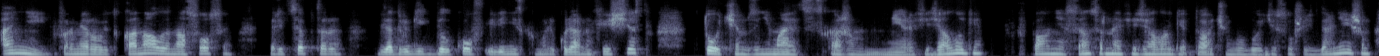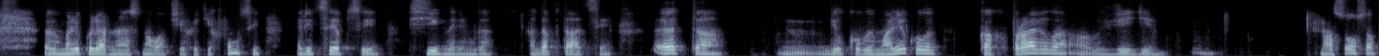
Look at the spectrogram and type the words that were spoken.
Они формируют каналы, насосы, рецепторы для других белков или низкомолекулярных веществ, то, чем занимается, скажем, нейрофизиология, вполне сенсорная физиология, то, о чем вы будете слушать в дальнейшем, э, молекулярная основа всех этих функций, рецепции, сигналинга, адаптации – это белковые молекулы, как правило, в виде насосов,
